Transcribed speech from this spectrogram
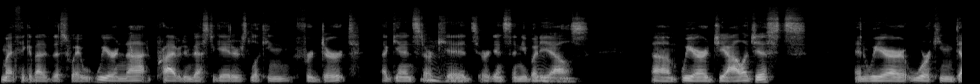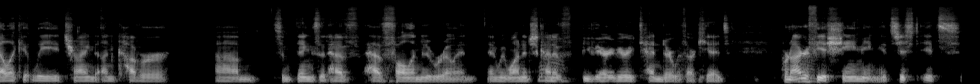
you might think about it this way we are not private investigators looking for dirt against our Mhm. kids or against anybody Mhm. else. Um, we are geologists and we are working delicately trying to uncover um, some things that have have fallen to ruin. And we want to just kind of be very, very tender with our kids. Pornography is shaming. It's just it's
